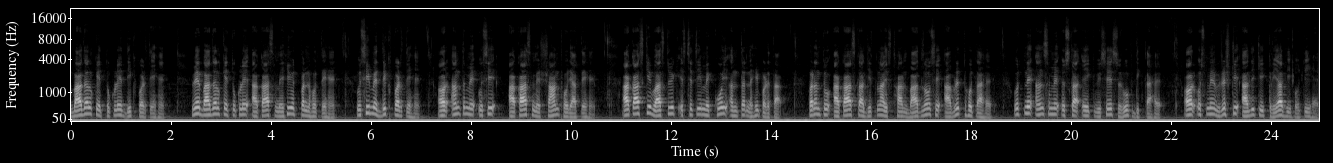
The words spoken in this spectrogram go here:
बादल के टुकड़े दिख पड़ते हैं। वे बादल के टुकड़े आकाश में ही उत्पन्न होते हैं, उसी में दिख पड़ते हैं और अंत में उसी आकाश में शांत हो जाते हैं। आकाश की वास्तविक स्थिति में कोई अंतर नहीं पड़ता, परंतु आकाश का जितना स्थान बादलों से आवृत होता है, उतने अंश में उसका एक विशेष रूप दिखता है और उसमें वृष्टि आदि की क्रिया भी होती है।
